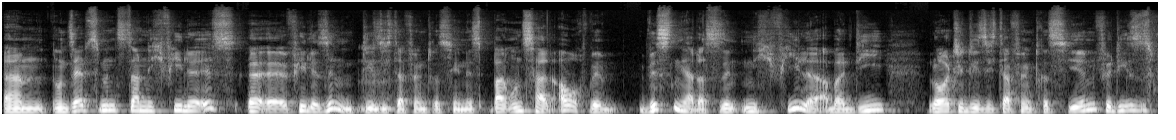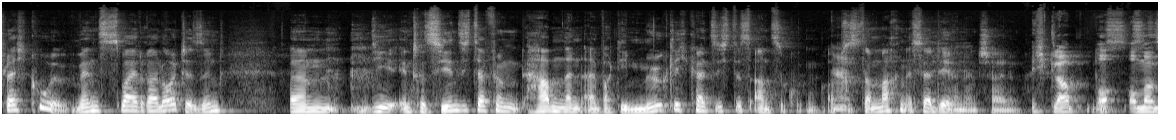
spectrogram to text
Ähm, und selbst wenn es dann nicht viele ist, äh, äh, viele sind, die mhm. sich dafür interessieren, ist bei uns halt auch. Wir wissen ja, das sind nicht viele, aber die Leute, die sich dafür interessieren, für die ist es vielleicht cool. Wenn es zwei, drei Leute sind, ähm, die interessieren sich dafür und haben dann einfach die Möglichkeit, sich das anzugucken. Ob ja. sie es dann machen, ist ja deren Entscheidung. Ich glaube, um mal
